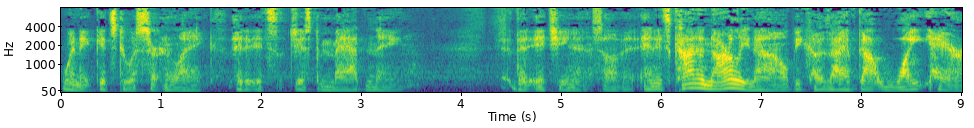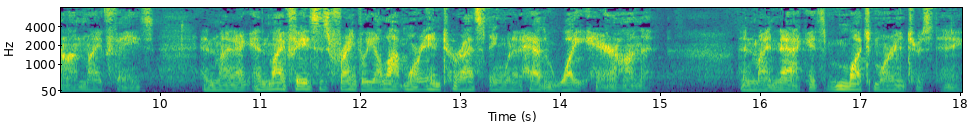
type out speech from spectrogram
when it gets to a certain length. It, it's just maddening the itchiness of it, and it's kind of gnarly now because I have got white hair on my face, and my neck. and my face is frankly a lot more interesting when it has white hair on it, and my neck it's much more interesting,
